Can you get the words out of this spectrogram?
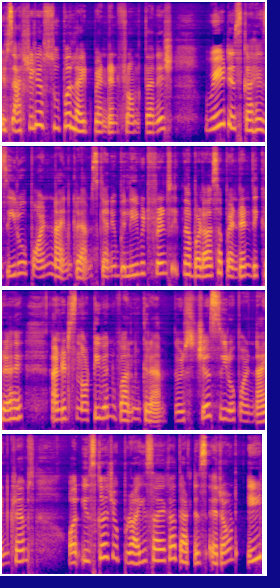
it's actually a super light pendant from Tanishq weight इसका है 0.9 grams can you believe it friends इतना बड़ा सा पेंडेंट दिख रहा है and it's not even one gram तो इट्स जस्ट 0.9 ग्राम्स और इसका जो प्राइस आएगा that is around eight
